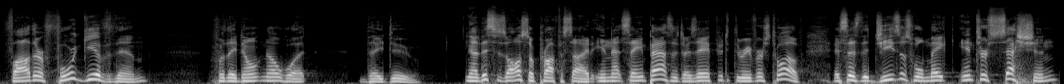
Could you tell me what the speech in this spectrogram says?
Father, forgive them, for they don't know what they do. Now, this is also prophesied in that same passage, Isaiah 53, verse 12. It says that Jesus will make intercession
